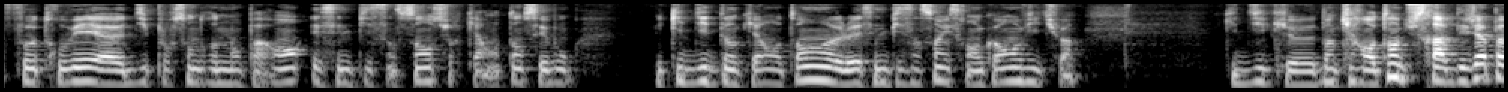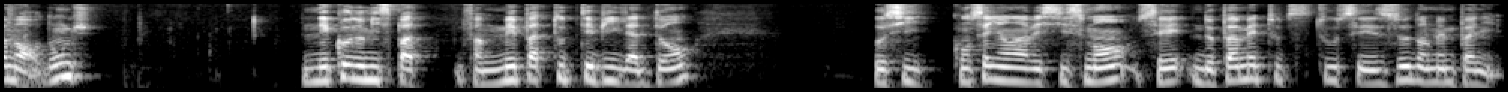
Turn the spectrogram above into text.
faut trouver 10% euh, de rendement par an et S&P 500 sur 40 ans c'est bon. Mais qui te dit que dans 40 ans le S&P 500 il sera encore en vie, tu vois. Qui te dit que dans 40 ans tu seras déjà pas mort. Donc n'économise pas, enfin mets pas toutes tes billes là-dedans. Aussi, conseil en investissement, c'est ne pas mettre tous ces œufs dans le même panier.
